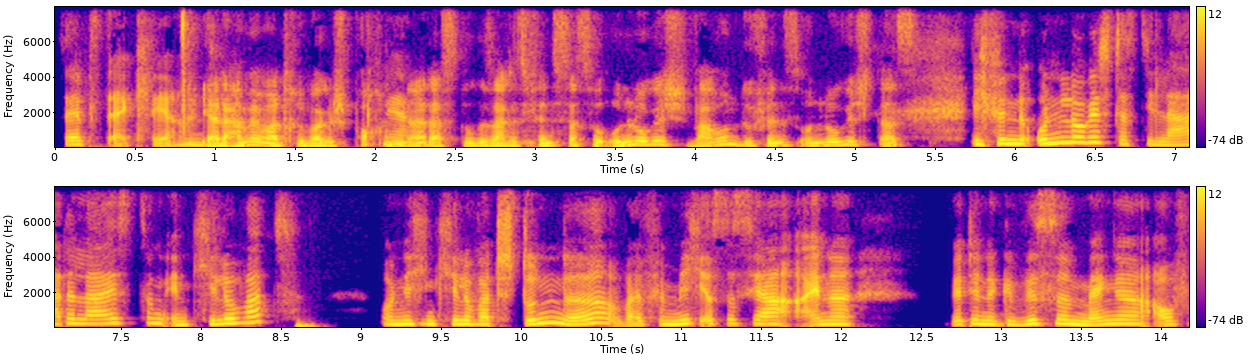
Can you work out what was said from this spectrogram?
selbsterklärend. Ja, da haben wir mal drüber gesprochen, Ja. ne? dass du gesagt hast, findest das so unlogisch. Warum? Du findest unlogisch, dass Ich finde unlogisch, dass die Ladeleistung in Kilowatt und nicht in Kilowattstunde, weil für mich ist es ja eine, wird ja eine gewisse Menge auf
